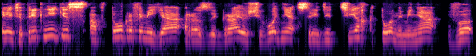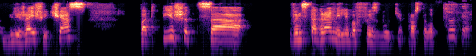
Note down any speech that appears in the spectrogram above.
эти три книги с автографами я разыграю сегодня среди тех, кто на меня в ближайший час подпишется в Инстаграме либо в Фейсбуке. Просто вот Супер.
